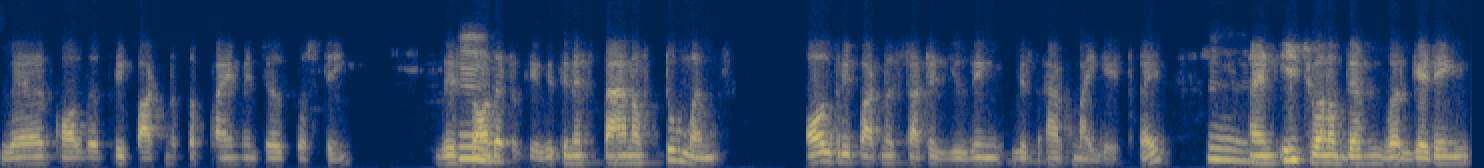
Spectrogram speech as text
where all the three partners of Prime Ventures were staying. They mm. saw that okay, within a span of two months, all three partners started using this app MyGate, right? Mm. And each one of them were getting,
